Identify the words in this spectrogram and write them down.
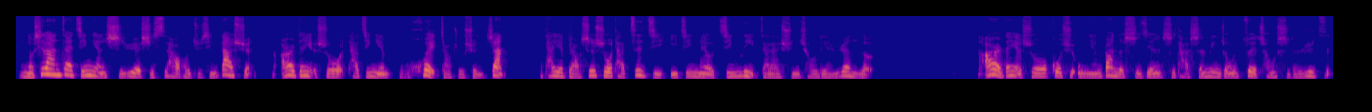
纽西兰在今年十月十四号会举行大选，那阿尔登也说，他今年不会角逐选战。那他也表示说，他自己已经没有精力再来寻求连任了。那阿尔登也说，过去五年半的时间是他生命中最充实的日子。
